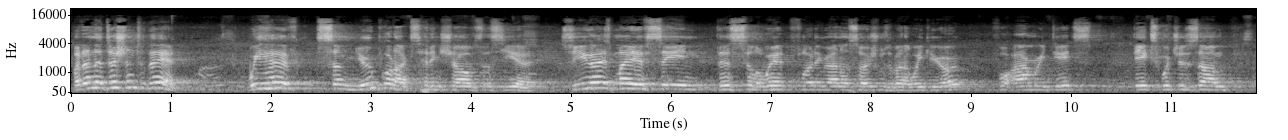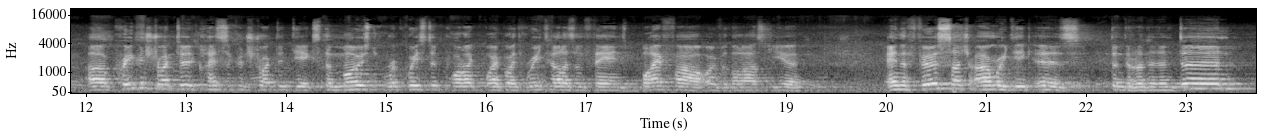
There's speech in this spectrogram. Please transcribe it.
but in addition to that, we have some new products hitting shelves this year. So you guys may have seen this silhouette floating around on socials about a week ago for Armory Decks, which is um, pre-constructed, classic constructed decks, the most requested product by both retailers and fans by far over the last year. And the first such Armory deck is dun dun dun dun dun,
